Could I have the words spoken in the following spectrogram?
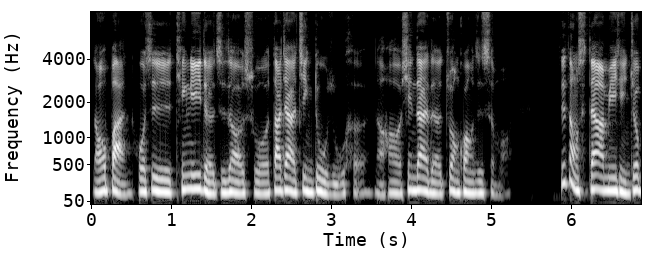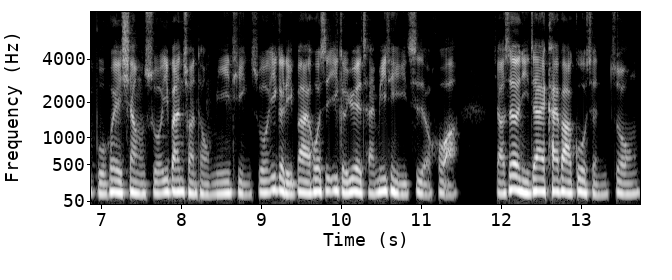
老板或是听 leader 知道说大家的进度如何，然后现在的状况是什么。这种 stand meeting 就不会像说一般传统 meeting 说一个礼拜或是一个月才 meeting 一次的话，假设你在开发过程中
